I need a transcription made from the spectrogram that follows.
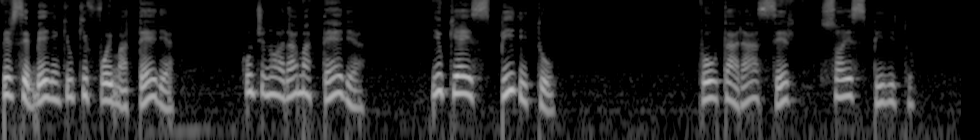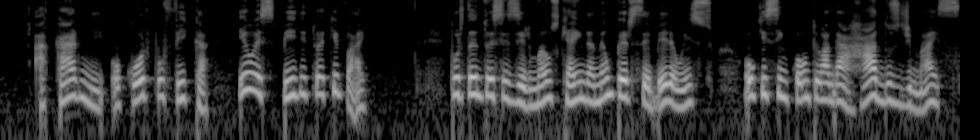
Perceberem que o que foi matéria continuará matéria e o que é espírito voltará a ser só espírito. A carne, o corpo fica e o espírito é que vai. Portanto, esses irmãos que ainda não perceberam isso ou que se encontram agarrados demais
